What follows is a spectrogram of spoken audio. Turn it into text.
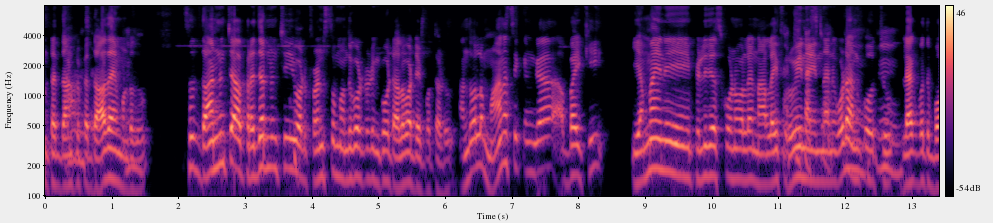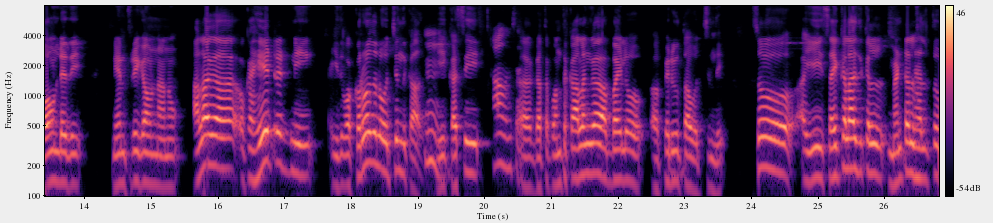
ఉంటాయి. దాంట్లో పెద్ద. ఆదాయం ఉండదు. సో దాని నుంచి ఆ ప్రెజర్ నుంచి వాడు ఫ్రెండ్స్తో మందు కొట్టడం ఇంకోటి అలవాటు అయిపోతాడు అందువల్ల మానసికంగా అబ్బాయికి ఈ అమ్మాయిని పెళ్ళి చేసుకోవడం వల్ల నా లైఫ్ రూయిన్. అయిందని కూడా అనుకోవచ్చు. లేకపోతే బాగుండేది. నేను ఫ్రీగా ఉన్నాను. అలాగా ఒక hatred ని ఇది ఒక్క రోజులో వచ్చింది కాదు. ఈ కసి గత కొంతకాలంగా అబ్బాయిలో పెరుగుతా వచ్చింది. సో ఈ సైకలాజికల్ మెంటల్ హెల్త్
